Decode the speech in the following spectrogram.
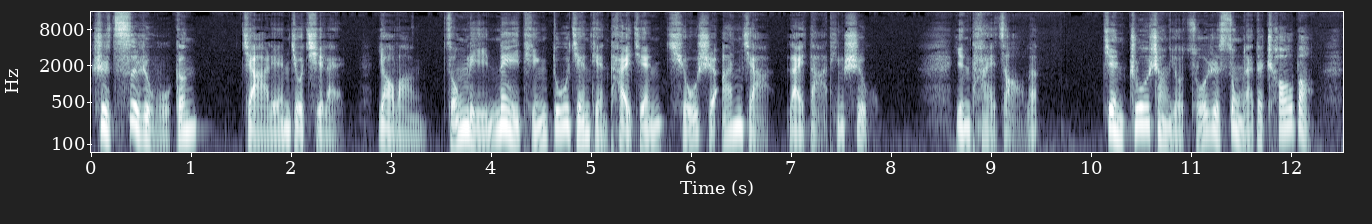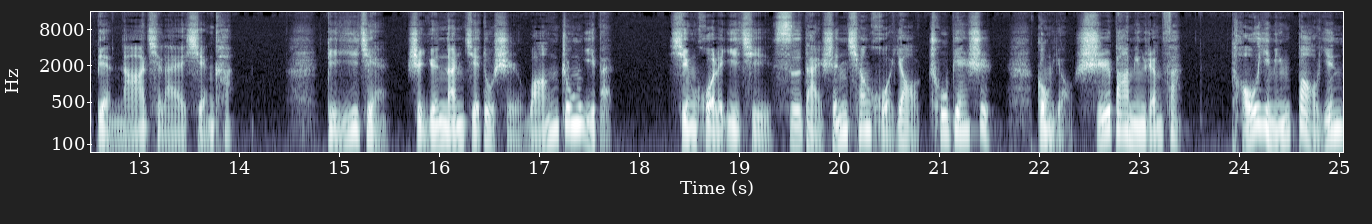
至次日五更，贾琏就起来，要往总理内廷督检点太监裘世安家来打听事务，因太早了。见桌上有昨日送来的抄报，便拿起来闲看。第一件是云南节度使王忠一本，新获了一起私带神枪火药出边事，共有十八名人犯。头一名报音，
